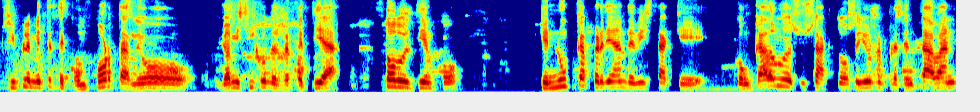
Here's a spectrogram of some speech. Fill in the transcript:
simplemente te comportas. Yo, yo a mis hijos les repetía todo el tiempo que nunca perdieran de vista que con cada uno de sus actos, ellos representaban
